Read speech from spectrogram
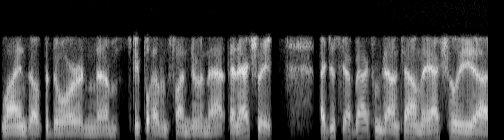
lines out the door and um, people having fun doing that. And actually, I just got back from downtown. They actually uh,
